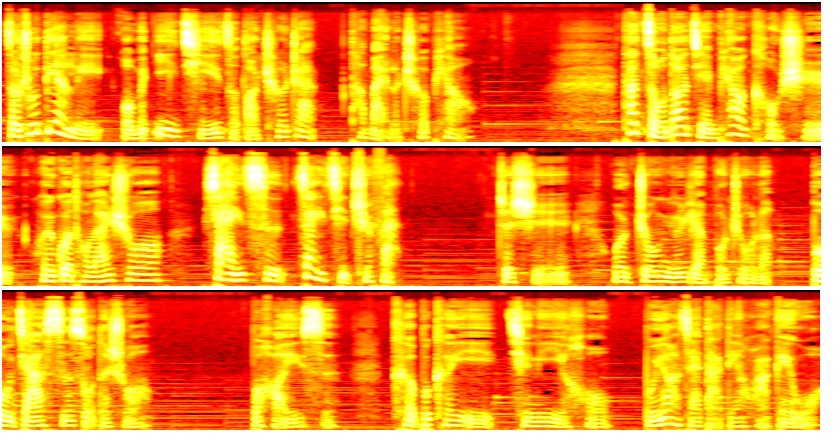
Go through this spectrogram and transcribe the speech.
走出店里，我们一起走到车站，他买了车票。他走到检票口时，回过头来说：“下一次再一起吃饭。”这时，我终于忍不住了，不加思索地说：“不好意思，可不可以请你以后不要再打电话给我？”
